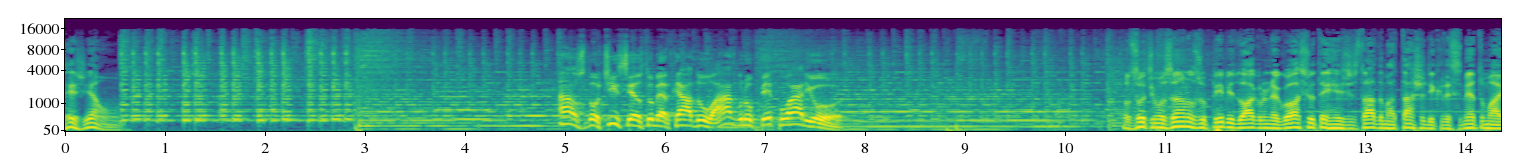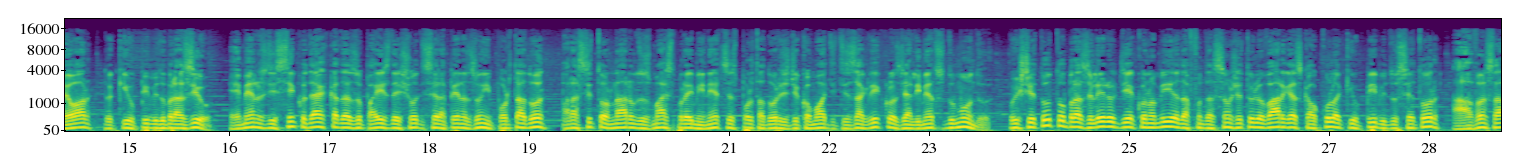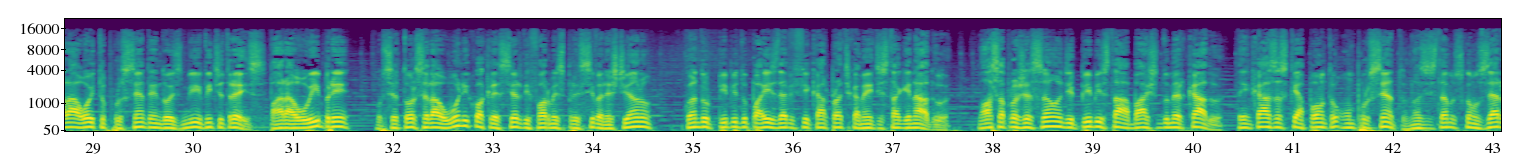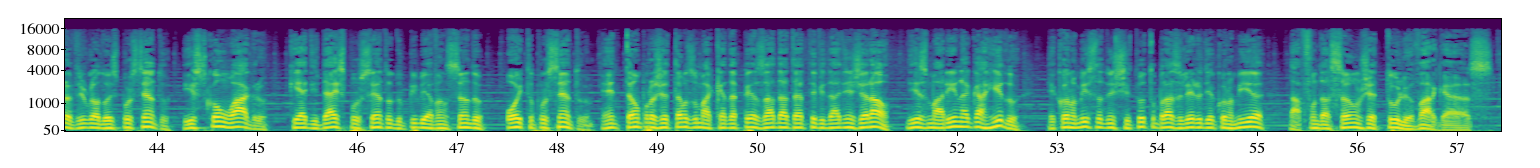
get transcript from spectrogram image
região. As notícias do mercado agropecuário. Nos últimos anos, o PIB do agronegócio tem registrado uma taxa de crescimento maior do que o PIB do Brasil. Em menos de cinco décadas, o país deixou de ser apenas um importador para se tornar um dos mais proeminentes exportadores de commodities agrícolas e alimentos do mundo. O Instituto Brasileiro de Economia da Fundação Getúlio Vargas calcula que o PIB do setor avançará 8% em 2023. Para o IBRE, O setor será o único a crescer de forma expressiva neste ano, quando o PIB do país deve ficar praticamente estagnado. Nossa projeção de PIB está abaixo do mercado. Tem casas que apontam 1%, nós estamos com 0,2%. Isso com o agro, que é de 10% do PIB avançando 8%. Então projetamos uma queda pesada da atividade em geral, diz Marina Garrido, economista do Instituto Brasileiro de Economia da Fundação Getúlio Vargas.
